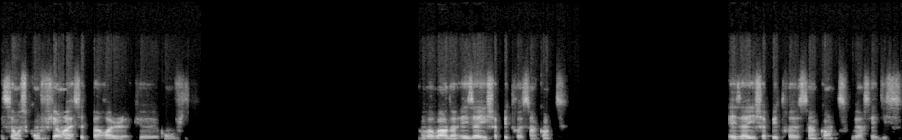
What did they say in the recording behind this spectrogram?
Et c'est en se confiant à cette parole que qu'on vit. On va voir dans Ésaïe chapitre 50. Ésaïe chapitre 50, verset 10.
